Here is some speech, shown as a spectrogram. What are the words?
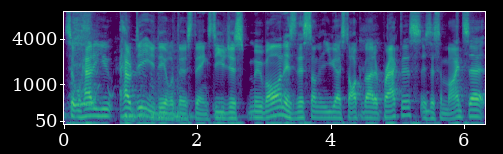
So how do you how do you deal with those things? Do you just move on? Is this something you guys talk about at practice? Is this a mindset?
